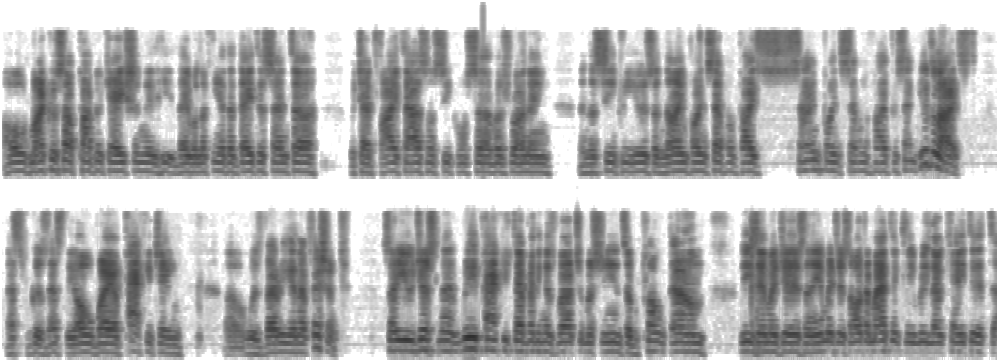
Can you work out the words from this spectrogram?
old Microsoft publication. He, they were looking at a data center which had 5,000 SQL servers running, and the CPUs are 9.75% utilized. That's because that's the old way of packaging uh, was very inefficient. So you just repackaged everything as virtual machines and plunked down these images, and the images automatically relocated to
